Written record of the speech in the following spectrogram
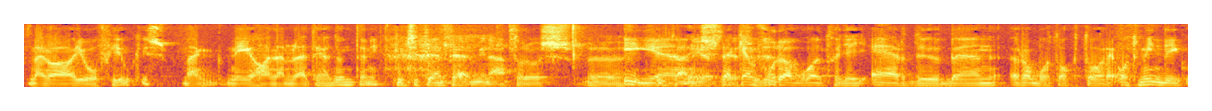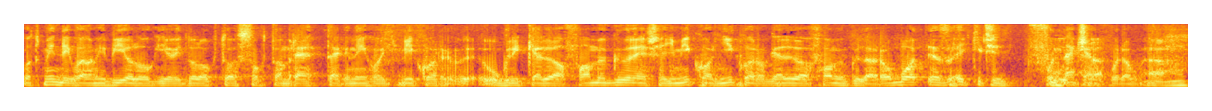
meg a jó fiúk is, meg néha nem lehet eldönteni. Kicsit ilyen terminátoros Igen, és nekem ugye? fura volt, hogy egy erdőben robotoktól, ott mindig, ott mindig valami biológiai dologtól szoktam rettegni, hogy mikor ugrik elő a fa mögül, és egy mikor nyikorog elő a fa mögül a robot, ez egy kicsit fura, nekem fura volt. Aha.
